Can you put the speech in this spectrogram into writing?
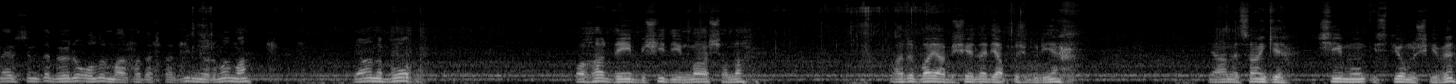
mevsimde böyle olur mu arkadaşlar bilmiyorum ama yani bu bahar değil bir şey değil maşallah. Arı baya bir şeyler yapmış buraya. Yani sanki çiğ mum istiyormuş gibi.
